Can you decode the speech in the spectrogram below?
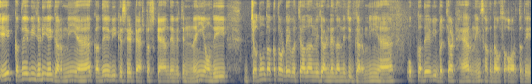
ਇਹ ਕਦੇ ਵੀ ਜਿਹੜੀ ਇਹ ਗਰਮੀ ਹੈ ਕਦੇ ਵੀ ਕਿਸੇ ਟੈਸਟ ਸਕੈਨ ਦੇ ਵਿੱਚ ਨਹੀਂ ਆਉਂਦੀ। ਜਦੋਂ ਤੱਕ ਤੁਹਾਡੇ ਬੱਚਾਦਾਨੀ ਚ ਅੰਡੇਦਾਨੀ ਚ ਗਰਮੀ ਹੈ ਉਹ ਕਦੇ ਵੀ ਬੱਚਾ ਠਹਿਰ ਨਹੀਂ ਸਕਦਾ ਉਸ ਔਰਤ ਦੇ।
